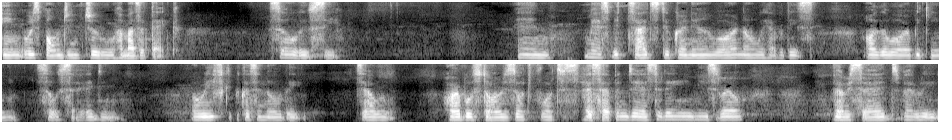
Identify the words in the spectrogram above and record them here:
in responding to Hamas attack. So we'll see. And yes, besides the Ukrainian war, now we have this other war beginning. So sad and horrific because you know they tell horrible stories of what has happened yesterday in Israel. Very sad, very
